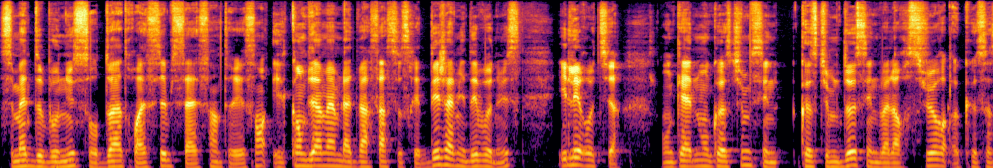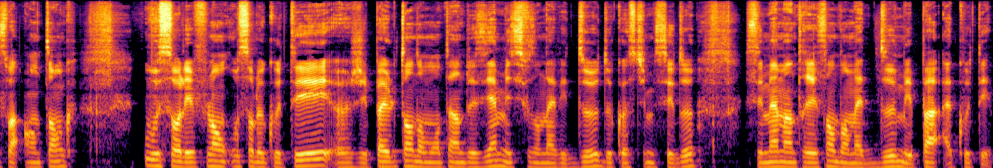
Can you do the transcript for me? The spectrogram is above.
se mettre de bonus sur 2 à 3 cibles, c'est assez intéressant. Et quand bien même l'adversaire se serait déjà mis des bonus, il les retire. Donc mon costume, c'est une costume 2, c'est une valeur sûre, que ce soit en tank ou sur les flancs ou sur le côté. Euh, j'ai pas eu le temps d'en monter un deuxième, mais si vous en avez deux de costume C2, c'est même intéressant d'en mettre deux, mais pas à côté.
